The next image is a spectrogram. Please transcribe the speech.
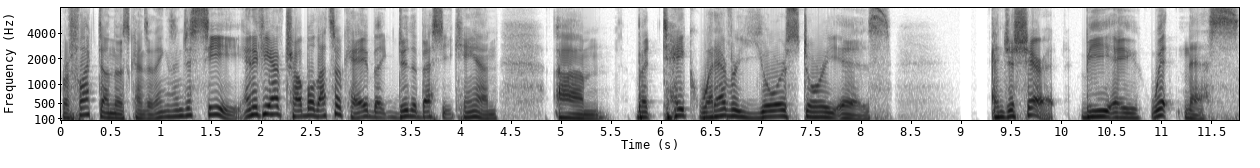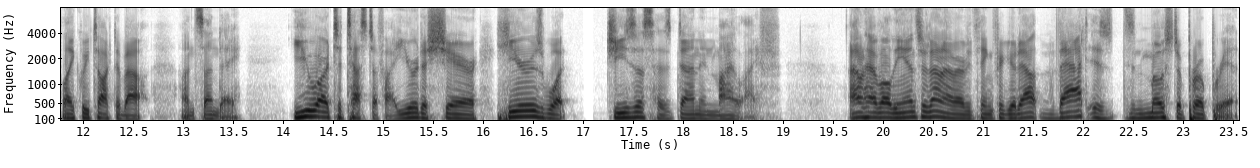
Reflect on those kinds of things and just see. And if you have trouble, that's okay, but do the best you can. Um, but take whatever your story is and just share it. Be a witness, like we talked about on Sunday. You are to testify, you are to share. Here's what Jesus has done in my life. I don't have all the answers, I don't have everything figured out. That is most appropriate.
